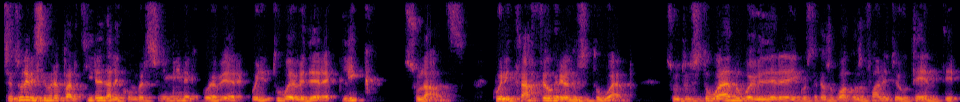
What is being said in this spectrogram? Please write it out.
Cioè tu devi sempre partire dalle conversioni minime che puoi avere. Quindi tu vuoi vedere click sull'ads, quindi traffico che arriva dal tuo sito web. Sul tuo sito web vuoi vedere in questo caso qua cosa fanno i tuoi utenti.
